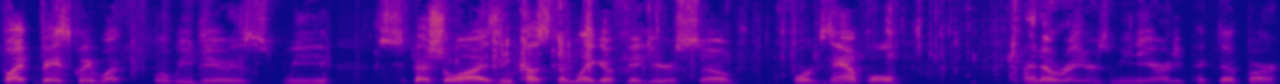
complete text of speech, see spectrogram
but basically, what what we do is we specialize in custom Lego figures. So, for example, I know Raiders Media already picked up our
